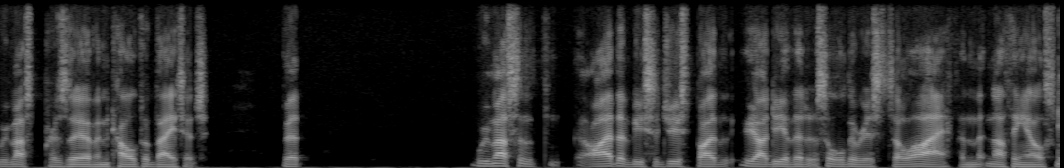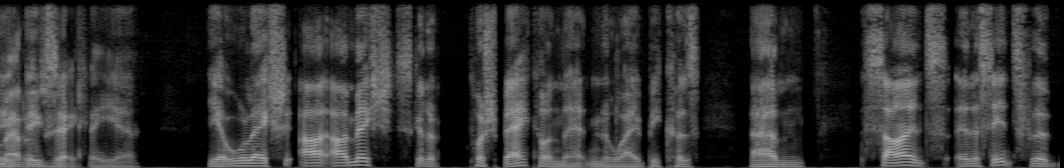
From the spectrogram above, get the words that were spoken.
we must preserve and cultivate it. But we mustn't either be seduced by the idea that it's all there is to life and that nothing else matters. Exactly. Yeah. Yeah, well, actually, I, am actually just going to push back on that in a way because um, science, in a sense, the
